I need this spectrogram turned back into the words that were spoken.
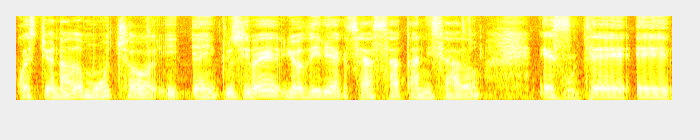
cuestionado mucho e inclusive yo diría que se ha satanizado, este, eh,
